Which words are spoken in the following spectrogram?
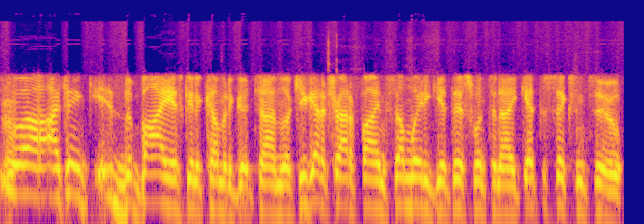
Well, I think the bye is going to come at a good time. Look, you got to try to find some way to get this one tonight. Get the six and two.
